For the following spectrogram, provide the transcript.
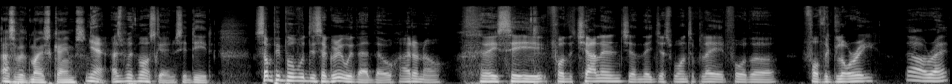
As with most games. Yeah, as with most games, indeed. Some people would disagree with that, though. I don't know. they see for the challenge and they just want to play it for the for the glory. All right,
